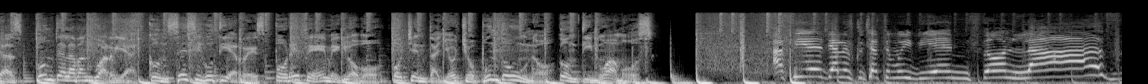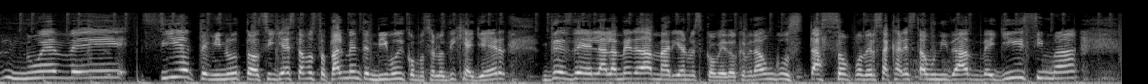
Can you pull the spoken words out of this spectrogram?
Ponte a la Vanguardia con Ceci Gutiérrez por FM Globo 88.1. Continuamos. Así es, ya lo escuchaste muy bien. Son las nueve siete minutos y ya estamos totalmente en vivo y como se los dije ayer, desde la Alameda Mariano Escobedo, que me da un gustazo poder sacar esta unidad bellísima,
